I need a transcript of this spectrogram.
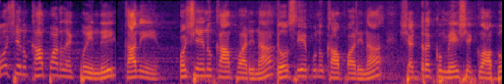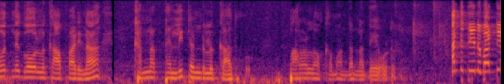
మోషేను కాపాడలేకపోయింది. కానీ మోషేను కాపాడిన యోసేపును కాపాడిన షడ్రకు మేషకు అభోజ్ఞగోలను కాపాడిన కన్న తల్లిదండ్రులు కాదు. పరలోకమందున్న దేవుడు. అంటే దీన్ని బట్టి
